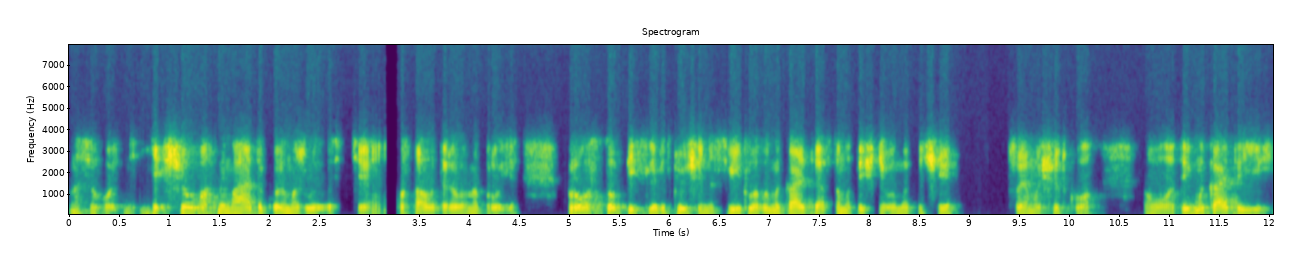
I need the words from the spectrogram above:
На сьогодні, якщо у вас немає такої можливості поставити реле напруги, просто після відключення світла вимикайте автоматичні вимикачі в своєму щитку. От і вмикайте їх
